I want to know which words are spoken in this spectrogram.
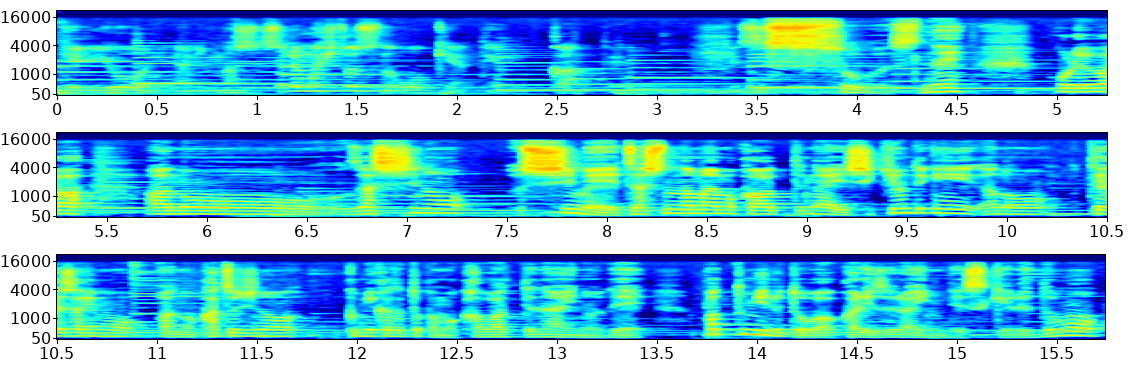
いけるようになりました、それも一つの大きな転換点そうですね。これはあの雑誌の氏名雑誌の名前も変わってないし基本的にあの体裁もあの活字の組み方とかも変わってないのでパッと見ると分かりづらいんですけれども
